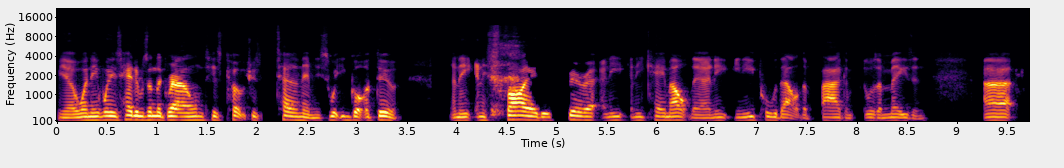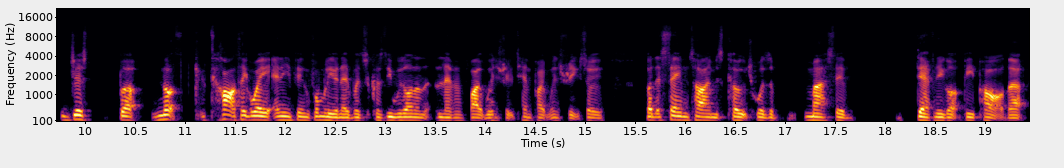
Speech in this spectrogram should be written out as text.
You know, when he when his head was on the ground, his coach was telling him, "This is what you got to do." and he and inspired his spirit and he and he came out there and he and he pulled out the bag and it was amazing. Uh, just but not can't take away anything from Leon Edwards because he was on an eleven fight win streak, ten fight win streak. So, but at the same time, his coach was a massive, definitely got to be part of that.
